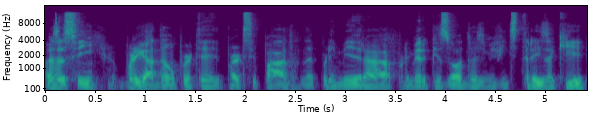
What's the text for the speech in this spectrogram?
Mas assim, brigadão por ter participado, né? Primeira, primeiro episódio de 2023 aqui.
